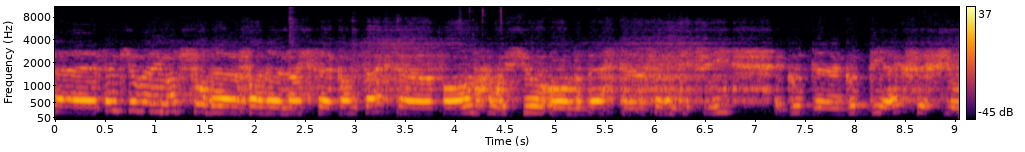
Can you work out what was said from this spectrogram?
uh, thank you very much for the for the nice uh, contact, uh, Paul. Wish you all the best. Uh, 73, a good good DX if you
